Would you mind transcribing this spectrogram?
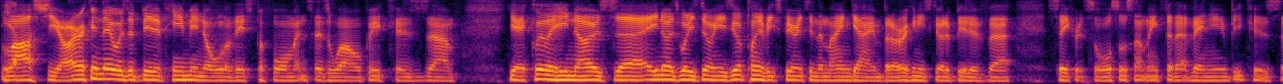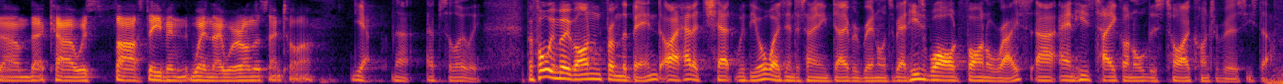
Yep. last year. I reckon there was a bit of him in all of this performance as well because um, yeah, clearly he knows uh, he knows what he's doing. He's got plenty of experience in the main game, but I reckon he's got a bit of uh, secret sauce or something for that venue because um, that car was fast even when they were on the same tyre. Yeah, no, absolutely. Before we move on from the bend, I had a chat with the always entertaining David Reynolds about his wild final race uh, and his take on all this tyre controversy stuff.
